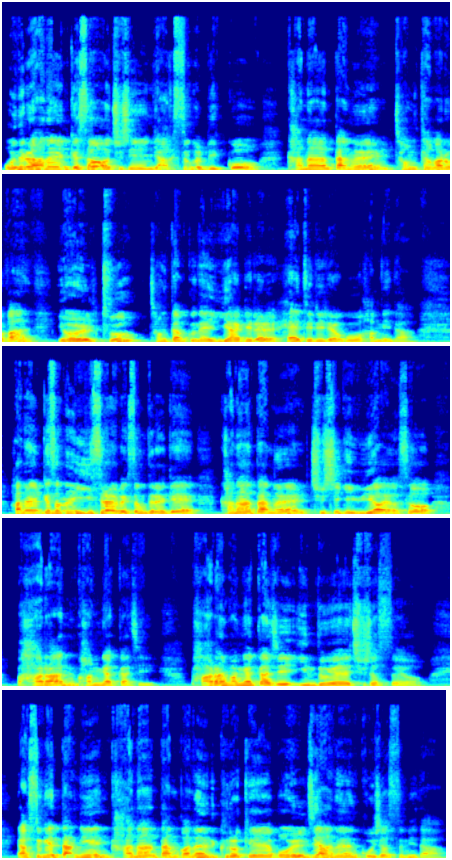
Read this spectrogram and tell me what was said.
오늘은 하나님께서 주신 약속을 믿고 가나안 땅을 정탐하러 간 열두 정탐꾼의 이야기를 해 드리려고 합니다. 하나님께서는 이스라엘 백성들에게 가나안 땅을 주시기 위하여서 마란 광야까지 바란 광야까지 인도해 주셨어요. 약속의 땅인 가나안 땅과는 그렇게 멀지 않은 곳이었습니다.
